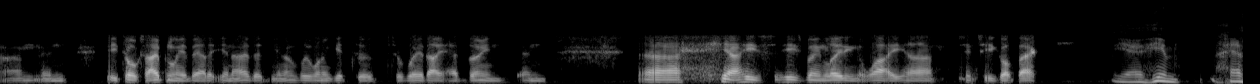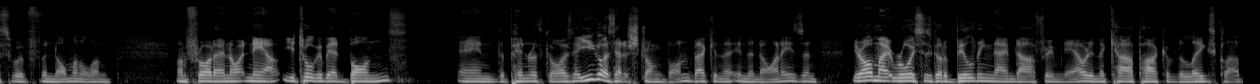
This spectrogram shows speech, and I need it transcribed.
um, and he talks openly about it. You know that you know we want to get to to where they have been, and uh, know he's he's been leading the way uh, since he got back. Yeah, him, Haas were phenomenal on on Friday night. Now you talk about bonds and the Penrith guys. Now you guys had a strong bond back in the in the nineties, and your old mate Royce has got a building named after him now in the car park of the leagues club.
